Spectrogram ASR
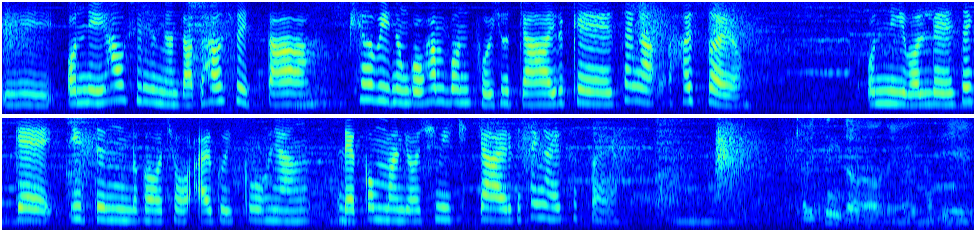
이 언니 할수 있으면 나도 할수 있다. 피업이 있는 거 한번 보여줬자 이렇게 생각했어요. 언니 원래 세계 1등 거저 알고 있고 그냥 내 것만 열심히 치자 이렇게 생각했었어요. 결승전은 사실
